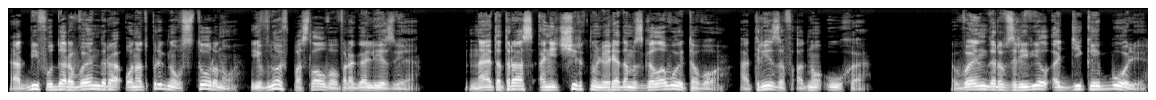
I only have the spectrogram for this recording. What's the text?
Отбив удар Вендера, он отпрыгнул в сторону и вновь послал во врага лезвие. На этот раз они чиркнули рядом с головой того, отрезав одно ухо. Вендер взревел от дикой боли,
